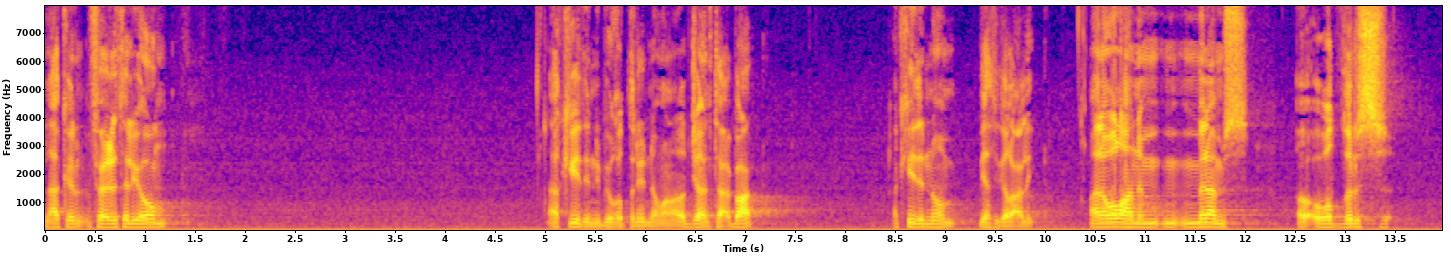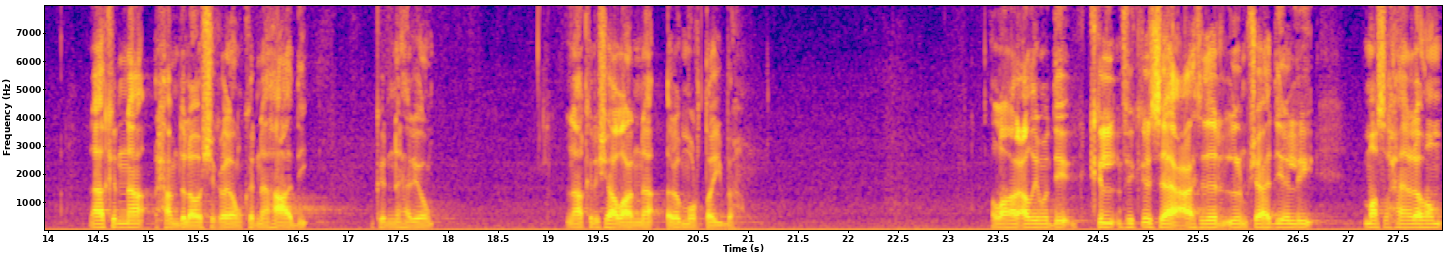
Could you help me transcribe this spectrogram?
لكن فعلة اليوم أكيد إني بيغطني النوم أنا رجال تعبان. أكيد النوم بيثقل علي. أنا والله أنا من أمس والضرس لكن الحمد لله والشكر اليوم كنا هادي كنا اليوم لكن إن شاء الله أن الأمور طيبة. الله العظيم ودي كل في كل ساعة أعتذر للمشاهدين اللي ما صحينا لهم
